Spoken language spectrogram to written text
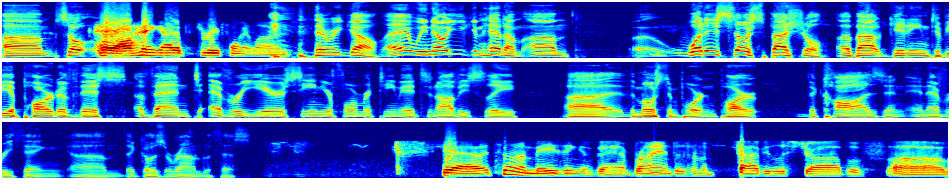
Um, so hey, I'll hang out at the three point line. there we go. Hey, we know you can hit them. Um, uh, what is so special about getting to be a part of this event every year, seeing your former teammates, and obviously uh, the most important part, the cause and, and everything um, that goes around with this. Yeah, it's an amazing event. Brian does a fabulous job of, uh,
